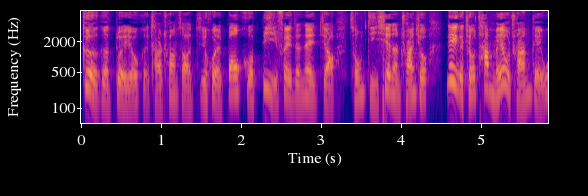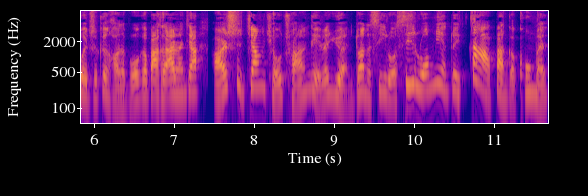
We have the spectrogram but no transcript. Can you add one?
各个队友给他创造机会，包括必费的那脚从底线的传球，那个球他没有传给位置更好的博格巴和埃兰加，而是将球传给了远端的 C 罗。C 罗面对大半个空门，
